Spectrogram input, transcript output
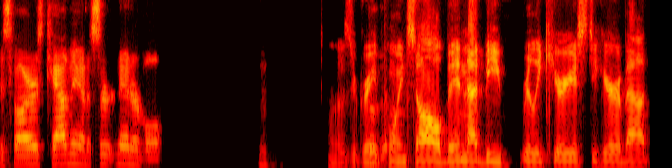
as far as calving on a certain interval. Well, those are great points, all. Ben, I'd be really curious to hear about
